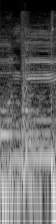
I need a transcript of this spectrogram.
స్వాగతం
